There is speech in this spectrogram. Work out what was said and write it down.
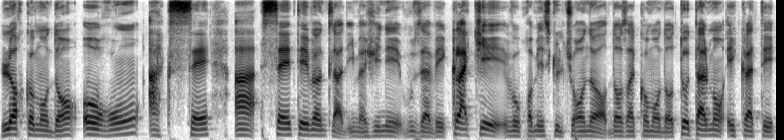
leur commandant auront accès à cet event-là. Imaginez, vous avez claqué vos premières sculptures en or dans un commandant totalement éclaté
